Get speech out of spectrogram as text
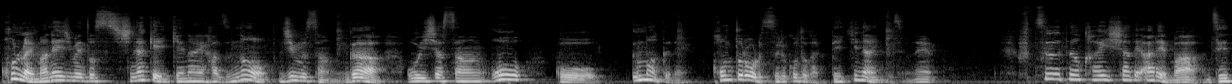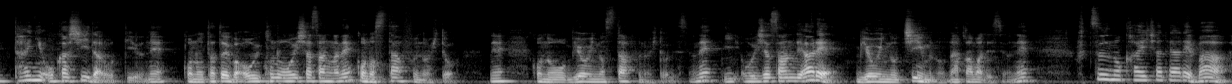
本来マネージメントしなきゃいけないはずのジムさんがお医者さんをこううまくねコントロールすることができないんですよね。普通の会社であれば絶対におかしいだろうっていうねこの例えばおこのお医者さんがねこのスタッフの人ね、この病院のスタッフの人ですよねお医者さんであれ病院のチームの仲間ですよね普通の会社であれば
